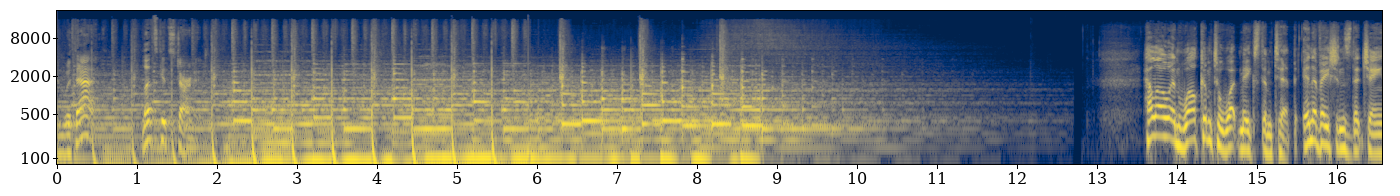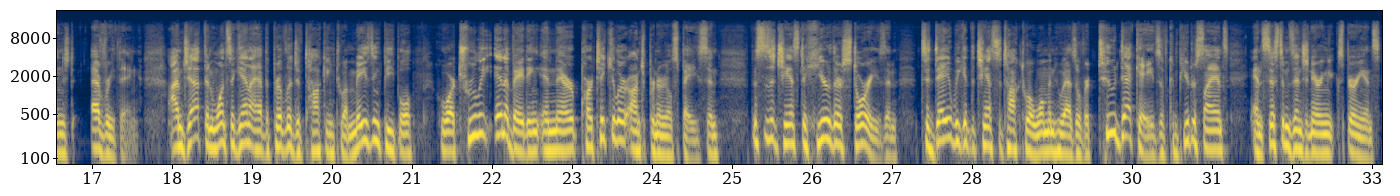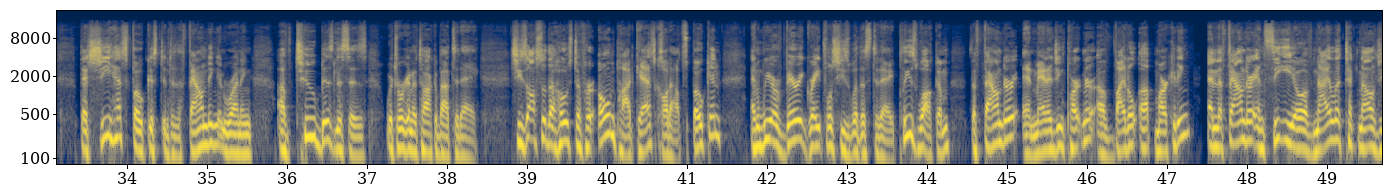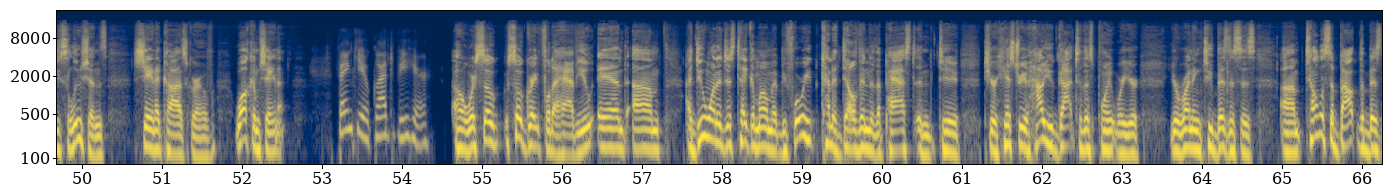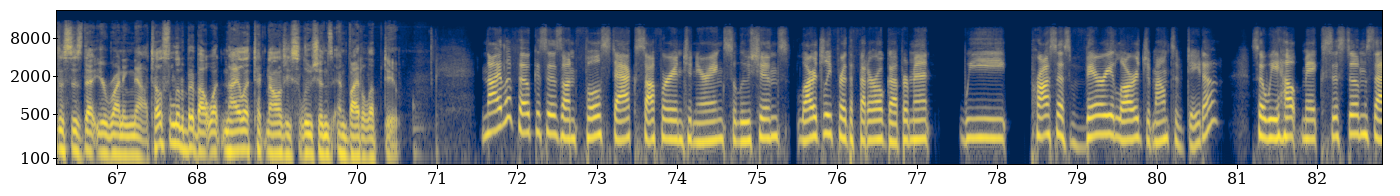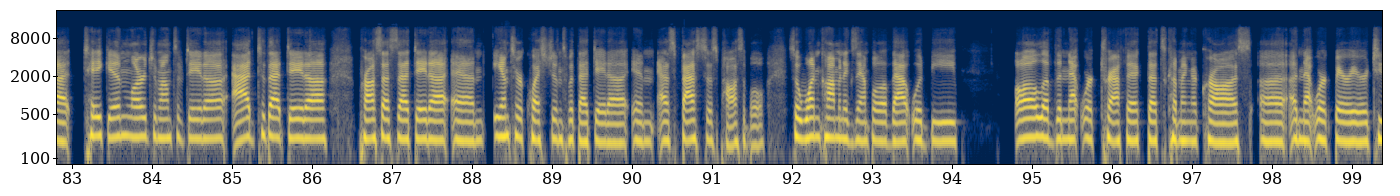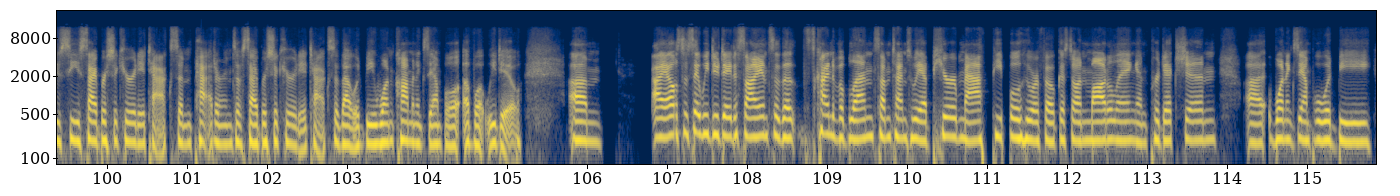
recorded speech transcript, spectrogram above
And with that, let's get started. Hello and welcome to What Makes Them Tip Innovations that Changed Everything. I'm Jeff, and once again, I have the privilege of talking to amazing people who are truly innovating in their particular entrepreneurial space. And this is a chance to hear their stories. And today, we get the chance to talk to a woman who has over two decades of computer science and systems engineering experience that she has focused into the founding and running of two businesses, which we're going to talk about today. She's also the host of her own podcast called Outspoken, and we are very grateful she's with us today. Please welcome the founder and managing partner of Vital Up Marketing and the founder and CEO of Nyla Technology Solutions, Shana Cosgrove. Welcome, Shana. Thank you. Glad to be here. Oh, we're so so grateful to have you, and um, I do want to just take a moment before we kind of delve into the past and to to your history of how you got to this point where you're you're running two businesses. Um, tell us about the businesses that you're running now. Tell us a little bit about what Nyla Technology Solutions and Vital Up do. Nyla focuses on full stack software engineering solutions, largely for the federal government. We process very large amounts of data so we help make systems that take in large amounts of data, add to that data, process that data, and answer questions with that data in as fast as possible. So one common example of that would be all of the network traffic that's coming across uh, a network barrier to see cybersecurity attacks and patterns of cybersecurity attacks. So that would be one common example of what we do. Um, I also say we do data science, so that's kind of a blend. Sometimes we have pure math people who are focused on modeling and prediction. Uh, one example would be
